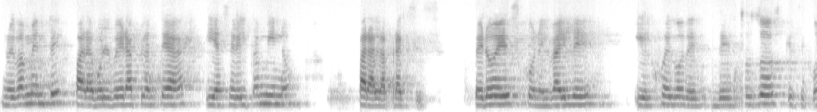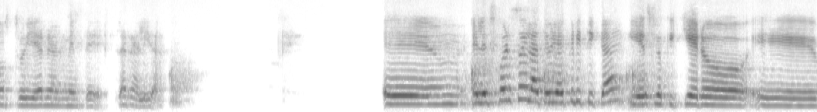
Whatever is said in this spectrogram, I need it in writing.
nuevamente, para volver a plantear y hacer el camino para la praxis pero es con el baile y el juego de, estos dos que se construye realmente la realidad. Eh, el esfuerzo de la teoría crítica, y es lo que quiero eh,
